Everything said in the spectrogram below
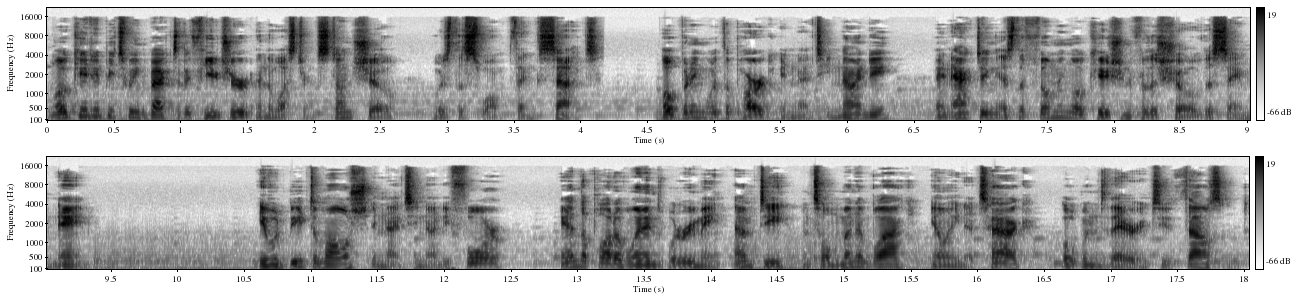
Located between Back to the Future and the Western Stunt Show was the Swamp Thing set, opening with the park in 1990 and acting as the filming location for the show of the same name. It would be demolished in 1994, and the plot of land would remain empty until Men in Black Alien Attack opened there in 2000.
